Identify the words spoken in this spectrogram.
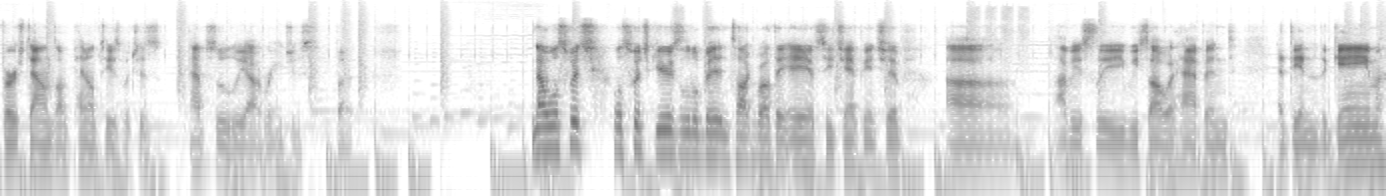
first downs on penalties, which is absolutely outrageous. But now we'll switch we'll switch gears a little bit and talk about the AFC Championship. Uh, obviously, we saw what happened at the end of the game.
